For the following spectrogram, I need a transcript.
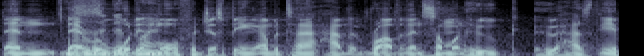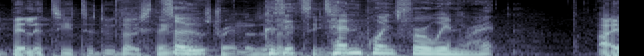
then they're Mm. is a good rewarded more for just being able to have it rather than someone who who has the ability to do those things So, or train those because it's 10 points for a win, right? I,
